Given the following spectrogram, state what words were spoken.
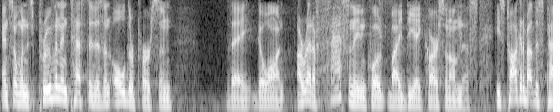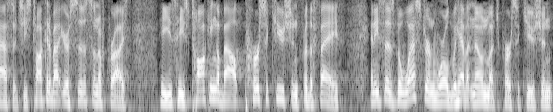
And so when it's proven and tested as an older person, they go on. I read a fascinating quote by D.A. Carson on this. He's talking about this passage. He's talking about you're a citizen of Christ. He's, he's talking about persecution for the faith. And he says, the Western world, we haven't known much persecution,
